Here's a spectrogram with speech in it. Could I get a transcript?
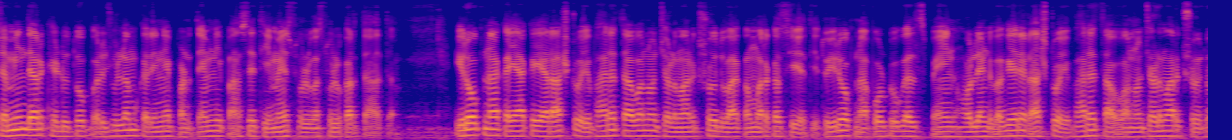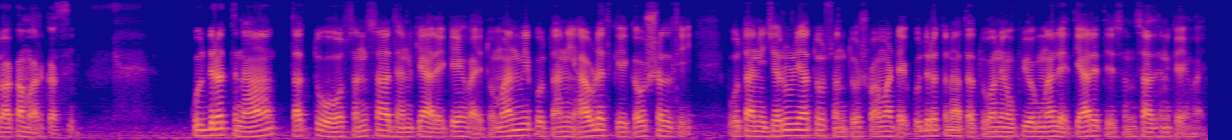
જમીનદાર ખેડૂતો પર જુલમ કરીને પણ તેમની પાસેથી મહેસૂલ વસૂલ કરતા હતા. યુરોપના કયા કયા રાષ્ટ્રોએ ભારત આવવાનો જળમાર્ગ શોધવા કમર કસી હતી? તો યુરોપના પોર્ટુગલ, સ્પેન, હોલેન્ડ વગેરે રાષ્ટ્રોએ ભારત આવવાનો જળમાર્ગ શોધવા કમર કસી. કુદરતના તત્વો સંસાધન ક્યારે કહેવાય? તો માનવી પોતાની આવડત કે કૌશલથી પોતાની જરૂરિયાતો સંતોષવા માટે કુદરતના તત્વોને ઉપયોગમાં લે ત્યારે તે સંસાધન કહેવાય.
